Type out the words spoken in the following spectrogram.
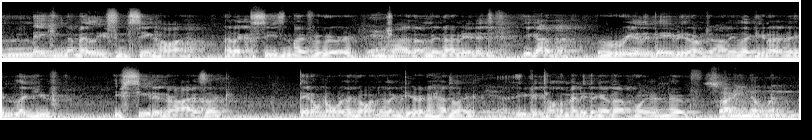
making them at least and seeing how I, I like to season my food or Yeah. try them. You know what I mean? It's you gotta really baby them, Johnny. Like you know what I mean? Like you you see it in their eyes, like they don't know where they're going. They're like deer in a headlight. Yeah. You could tell them anything at that point, and they'd So how do you know when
